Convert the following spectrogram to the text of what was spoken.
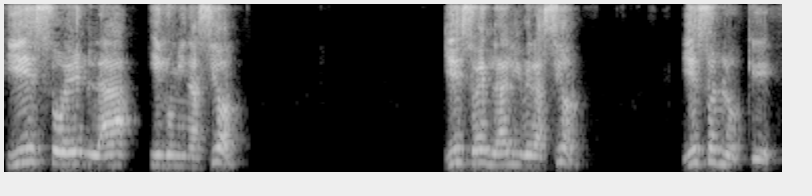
Y eso es la iluminación. Y eso es la liberación. Y eso es lo que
